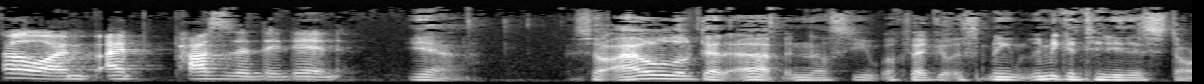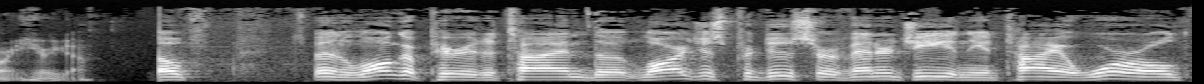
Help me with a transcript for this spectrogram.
Oh, I'm I'm positive they did. Yeah. So I will look that up and they'll see. Okay, let me, let me continue this story. Here we go. So it's been a longer period of time, the largest producer of energy in the entire world.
